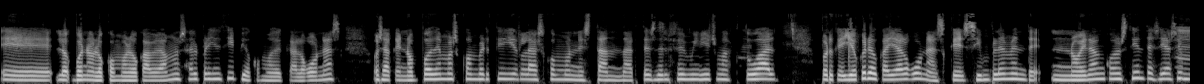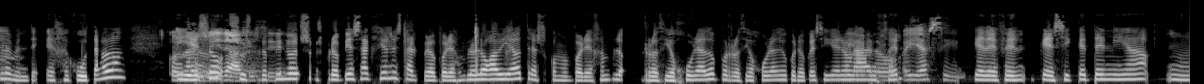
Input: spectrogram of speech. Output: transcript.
eh, lo- bueno, lo, como lo que hablábamos al principio, como de que algunas, o sea, que no podemos convertirlas como en estandartes del feminismo actual, porque yo creo que hay algunas que simplemente no eran conscientes, ellas Mm. simplemente ejecutaban Con y eso, vida, sus, sí, sí. propios, sus propias acciones, tal, pero por ejemplo luego había otras, como por ejemplo Rocío Jurado, pues Rocío Jurado creo que sí que era una mujer ella sí. que sí que tenía mm,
